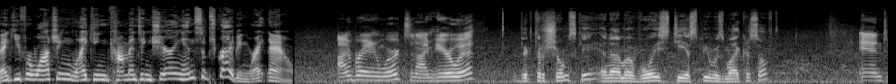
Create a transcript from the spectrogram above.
Thank you for watching, liking, commenting, sharing, and subscribing right now. I'm Brandon Wirtz, and I'm here with Victor Shumsky, and I'm a voice TSP with Microsoft. And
